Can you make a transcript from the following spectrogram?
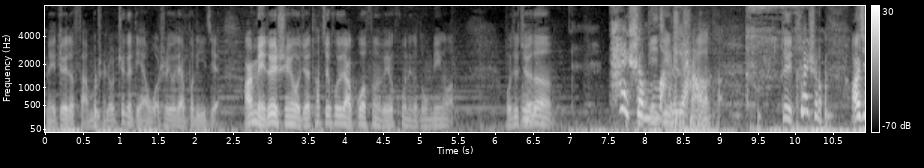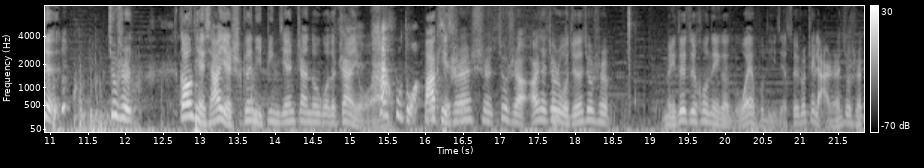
美队的反目成仇，这个点我是有点不理解。而美队是因为我觉得他最后有点过分维护那个冬兵了，我就觉得太圣母毕竟玛利亚是杀了他，对，太圣，而且就是钢铁侠也是跟你并肩战斗过的战友啊，太护短。巴克虽然是就是啊，而且就是我觉得就是美队最后那个我也不理解，所以说这俩人就是，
